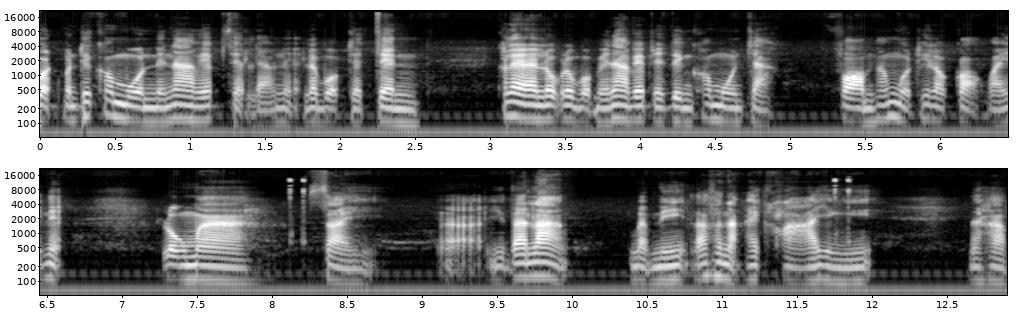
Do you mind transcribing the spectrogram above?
กดบันทึกข้อมูลในหน้าเว็บเสร็จแล้วเนี่ยระบบจะเจนเขาเรียกระบบระบบในหน้าเว็บจะดึงข้อมูลจากฟอร์มทั้งหมดที่เรากรอกไว้เนี่ยลงมาใส่อยู่ด้านล่าง แบบนี้ลักษณะคล้ายๆอย่างนี้นะครับ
